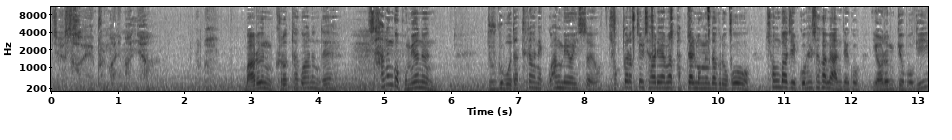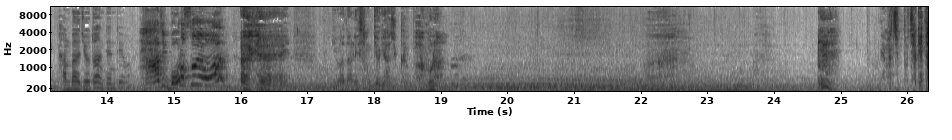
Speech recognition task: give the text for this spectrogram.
제 사회에 불만이 많냐? 말은 그렇다고 하는데 사는 거 보면은 누구보다 틀 안에 꽉 매여 있어요. 젓가락질 잘해야만 밥 잘 먹는다 그러고 청바지 입고 회사 가면 안 되고 여름 교복이 반바지여도 안 된대요. 아 직 멀었어요. 에이, 보기 이와 달리 성격이 아주 급하구나. 내 마침 도착했다.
